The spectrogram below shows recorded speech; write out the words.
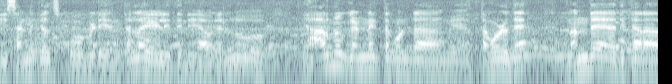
ಈ ಸಣ್ಣ ಕೆಲಸಕ್ಕೆ ಹೋಗ್ಬೇಡಿ ಅಂತೆಲ್ಲ ಹೇಳಿದ್ದೀನಿ. ಅವರೆಲ್ಲೂ ಯಾರನ್ನೂ ಗಣ್ಯಕ್ಕೆ ತಗೊಂಡಂಗೆ ತಗೊಳ್ದೆ. ನಂದೇ ಅಧಿಕಾರ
